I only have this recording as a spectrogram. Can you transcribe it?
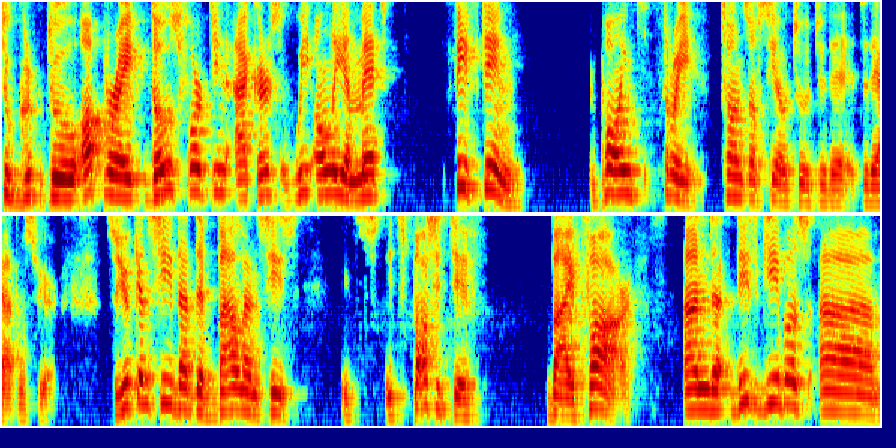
to, to operate those 14 acres, we only emit 15.3 tons of CO2 to the, to the atmosphere. So you can see that the balance is it's, it's positive by far. And this gives us uh,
